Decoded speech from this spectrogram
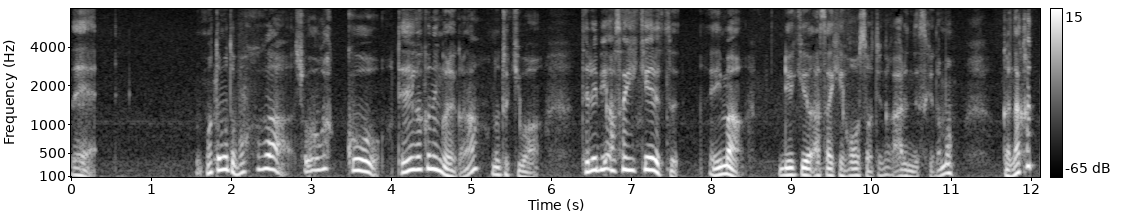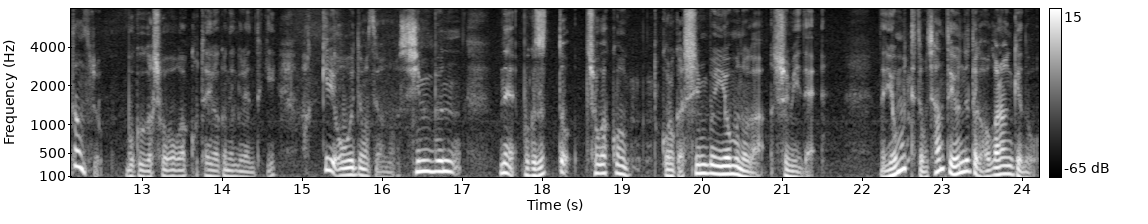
でもともと僕が小学校低学年ぐらいかな？の時はテレビ朝日系列今琉球朝日放送っていうのがあるんですけどもがなかったんですよ。僕が小学校低学年ぐらいの時。はっきり覚えてますよ。あの新聞ね僕ずっと小学校の頃から新聞読むのが趣味で。読むって言ってもちゃんと読んでたか分からんけど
